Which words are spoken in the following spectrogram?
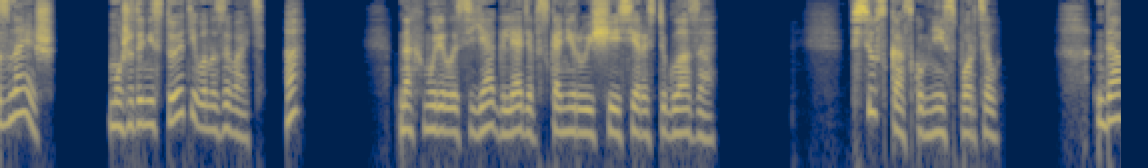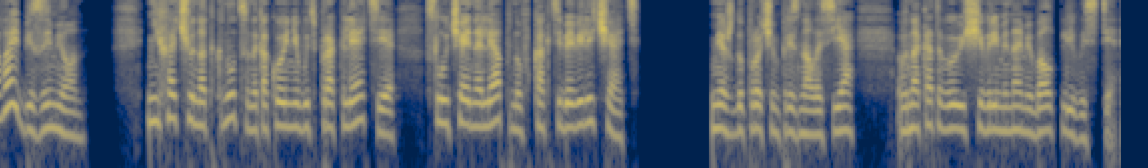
Знаешь, может, и не стоит его называть, а? Нахмурилась я, глядя в сканирующие серостью глаза. Всю сказку мне испортил. Давай без имен. Не хочу наткнуться на какое-нибудь проклятие, случайно ляпнув, как тебя величать между прочим, призналась я, в накатывающей временами болтливости.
